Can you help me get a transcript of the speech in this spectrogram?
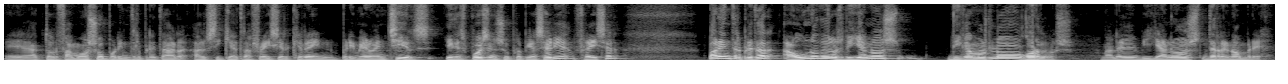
eh, actor famoso por interpretar al psiquiatra Fraser Crane, primero en Cheers y después en su propia serie, Fraser, para interpretar a uno de los villanos, digámoslo, gordos, ¿vale? Villanos de renombre.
